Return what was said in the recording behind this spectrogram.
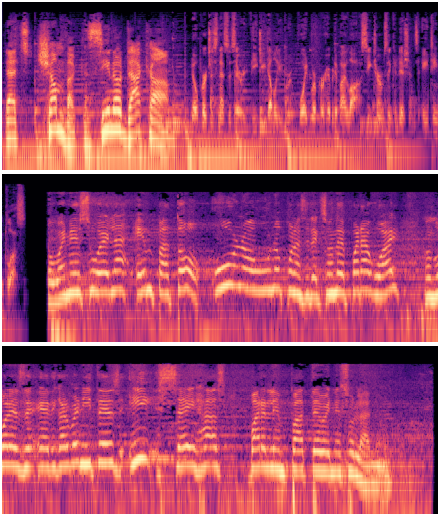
That's chumbacasino.com. No purchase necessary. BGW. Void were prohibited by law. See terms and conditions. 18 plus. Venezuela empató 1-1 con la selección de Paraguay con goles de Edgar Benítez y Seijas para el empate venezolano.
